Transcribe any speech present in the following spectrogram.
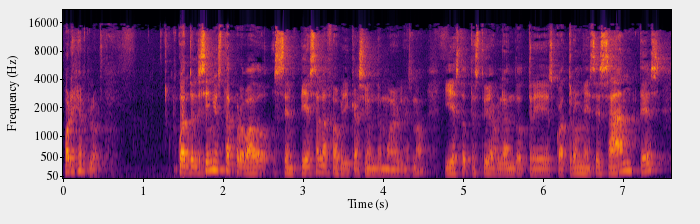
Por ejemplo, cuando el diseño está aprobado, se empieza la fabricación de muebles, ¿no? Y esto te estoy hablando tres, cuatro meses antes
